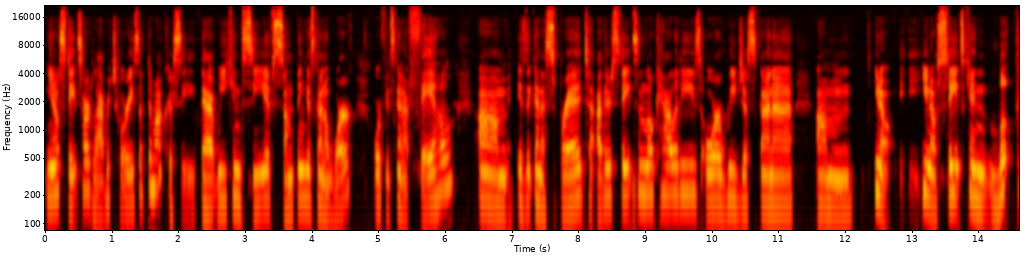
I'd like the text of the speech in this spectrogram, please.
you know states are laboratories of democracy that we can see if something is going to work or if it's going to fail um, is it going to spread to other states and localities or are we just going to um, you know you know states can look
